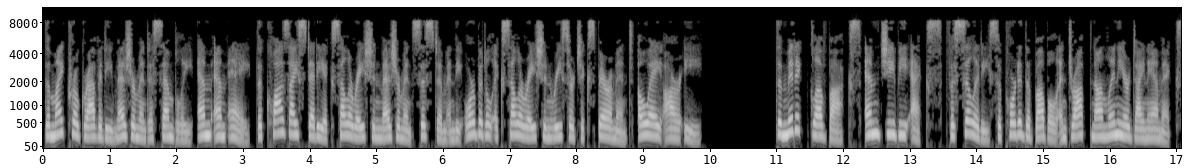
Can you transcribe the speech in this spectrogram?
the Microgravity Measurement Assembly MMA, the Quasi-Steady Acceleration Measurement System and the Orbital Acceleration Research Experiment OARE. The Middeck Glovebox MGBX facility supported the bubble and drop nonlinear dynamics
